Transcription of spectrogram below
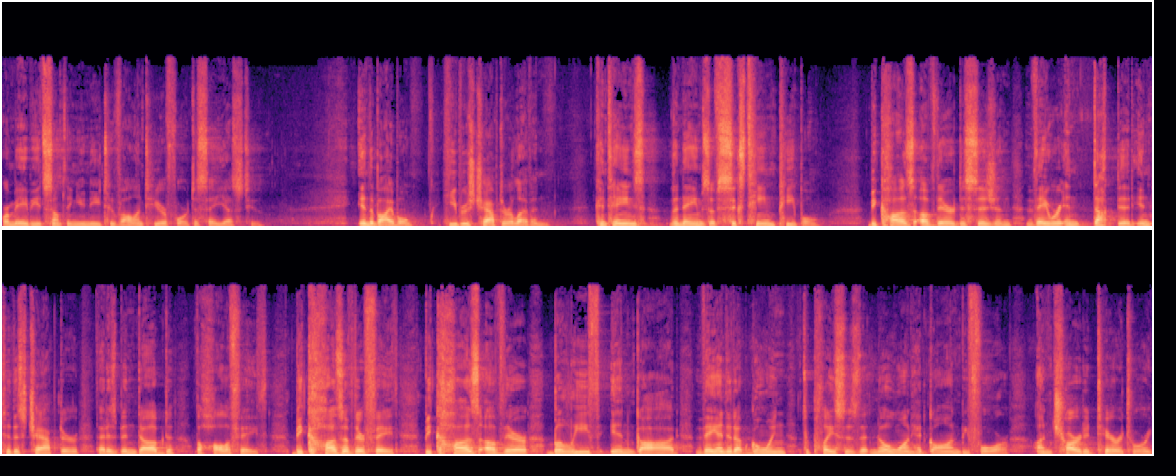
Or maybe it's something you need to volunteer for, to say yes to. In the Bible, Hebrews chapter 11 contains the names of 16 people. Because of their decision, they were inducted into this chapter that has been dubbed the Hall of Faith. Because of their faith, because of their belief in God, they ended up going to places that no one had gone before, uncharted territory,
